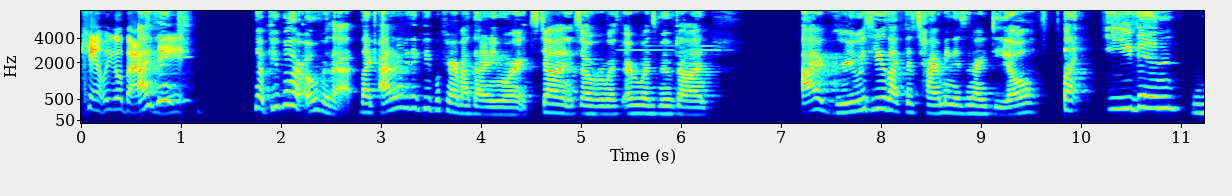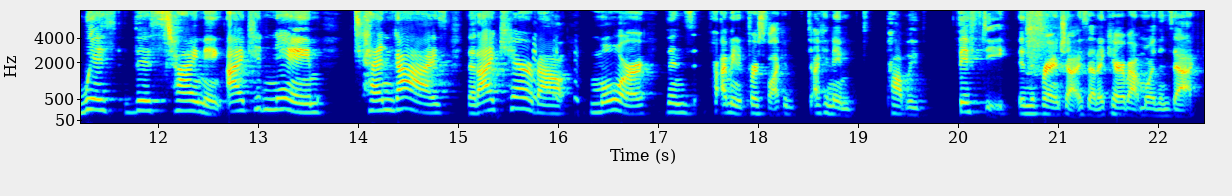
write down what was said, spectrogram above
can't we go back? I think Nate? no, people are over that. Like, I don't even think people care about that anymore. It's done. It's over with. Everyone's moved on. I agree with you. Like, the timing isn't ideal, but even with this timing, I could name 10 guys that I care about more than, I mean, first of all, I can, I can name probably 50 in the franchise that I care about more than Zach.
